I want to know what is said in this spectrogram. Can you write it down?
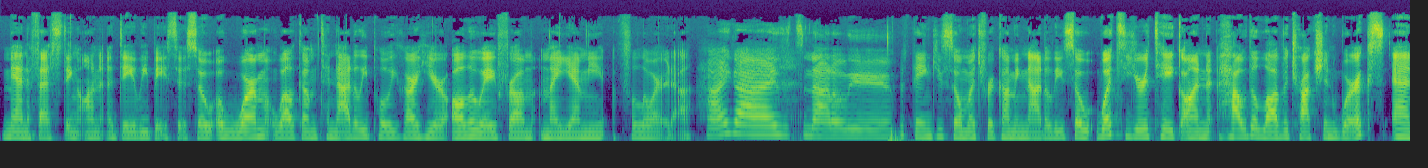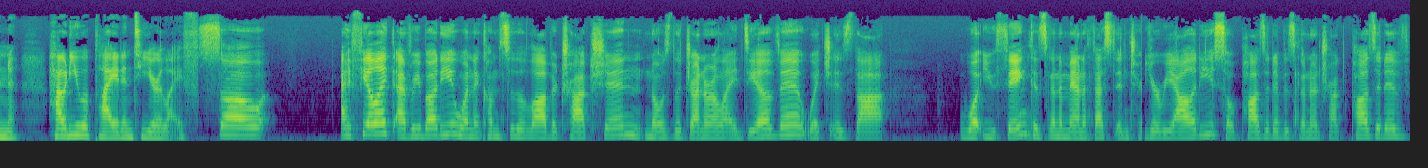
manifesting on a daily basis. So a warm welcome to Natalie Policar here, all the way from Miami, Florida. Hi guys, it's Natalie. Thank you so much for coming, Natalie. So, what's your take on how the law of attraction works, and how do you apply it into your life? So I feel like everybody, when it comes to the law of attraction, knows the general idea of it, which is that what you think is going to manifest into your reality. So, positive is going to attract positive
